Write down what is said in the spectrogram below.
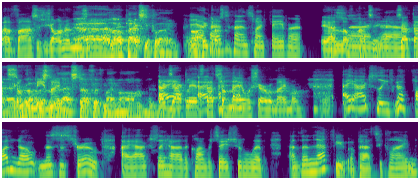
a vast genre music. ah, I love Patsy Cline. Oh, yeah, who Patsy doesn't? Cline's my favorite. yeah, I love right, Patsy. yeah. So that, that's Yeah, something me and my that stuff with my mom. And, exactly. It's I- that's something I will share with my mom. Yeah. I actually, a fun note, and this is true. I actually had a conversation with uh, the nephew of Patsy Cline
